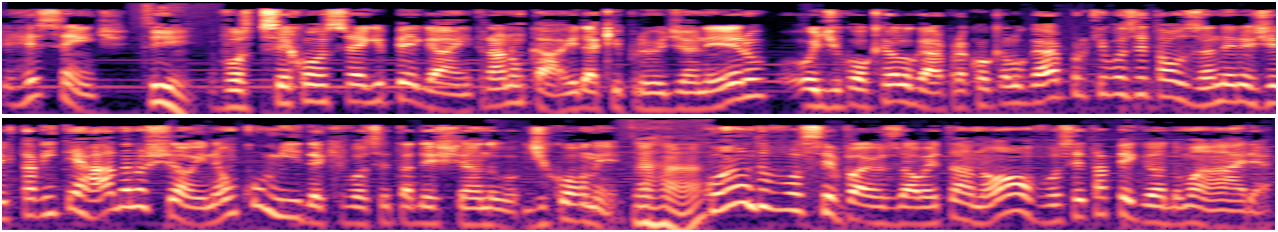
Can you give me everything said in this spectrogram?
recente. Sim. Você consegue pegar, entrar num carro e daqui pro Rio de Janeiro, ou de qualquer lugar pra qualquer lugar, porque você tá usando energia que estava enterrada no chão e não comida que você tá deixando de comer. Aham. Quando você vai usar o etanol, você tá pegando uma área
